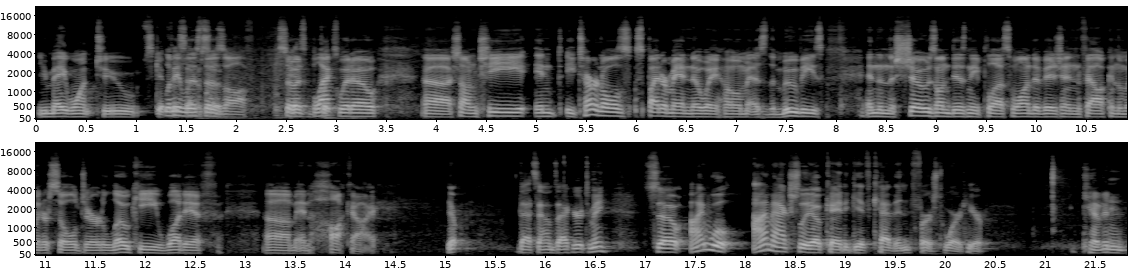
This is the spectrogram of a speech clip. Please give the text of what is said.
you may want to skip. Let me this list those off. So it's Black Widow, uh, Shang-Chi, in Eternals, Spider-Man No Way Home as the movies, and then the shows on Disney Plus, WandaVision, Falcon the Winter Soldier, Loki, What If, um, and Hawkeye. Yep, that sounds accurate to me. So I will. I'm actually okay to give Kevin first word here. Kevin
